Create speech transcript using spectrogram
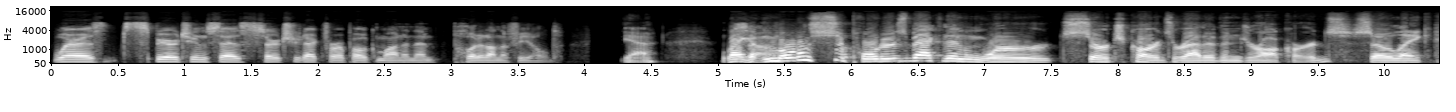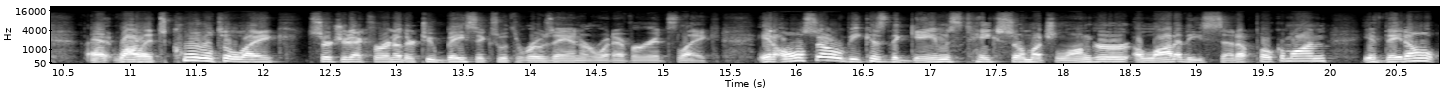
whereas Spiritomb says search your deck for a Pokemon and then put it on the field. Yeah. Like So- most supporters back then were search cards rather than draw cards. So like uh, while it's cool to like search your deck for another two basics with Roseanne or whatever, it's like it also because the games take so much longer, a lot of these setup Pokemon, if they don't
